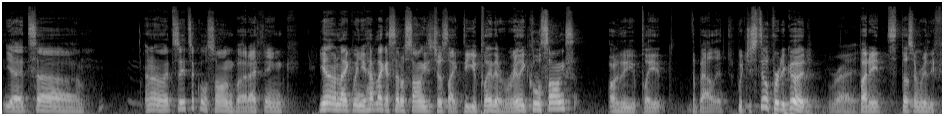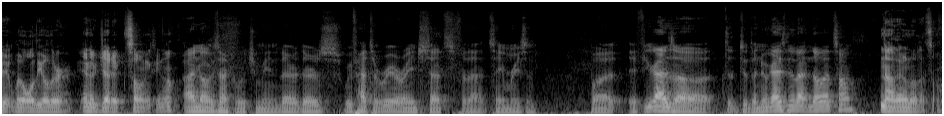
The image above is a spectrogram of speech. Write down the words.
yeah, it's uh, I don't know. It's it's a cool song, but I think you know, like when you have like a set of songs, it's just like, do you play the really cool songs or do you play the ballad, which is still pretty good, Right. but it doesn't really fit with all the other energetic songs, you know? I know exactly what you mean. There, there's we've had to rearrange sets for that same reason. But if you guys, uh, d- do the new guys know that know that song? No, they don't know that song.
